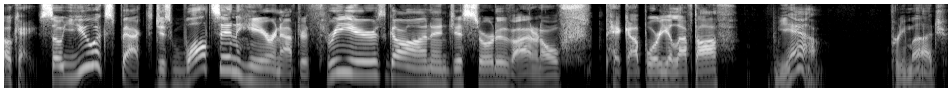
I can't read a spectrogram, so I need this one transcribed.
Okay, so you expect to just waltz in here and after three years gone and just sort of, I don't know, pick up where you left off? Yeah, pretty much.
